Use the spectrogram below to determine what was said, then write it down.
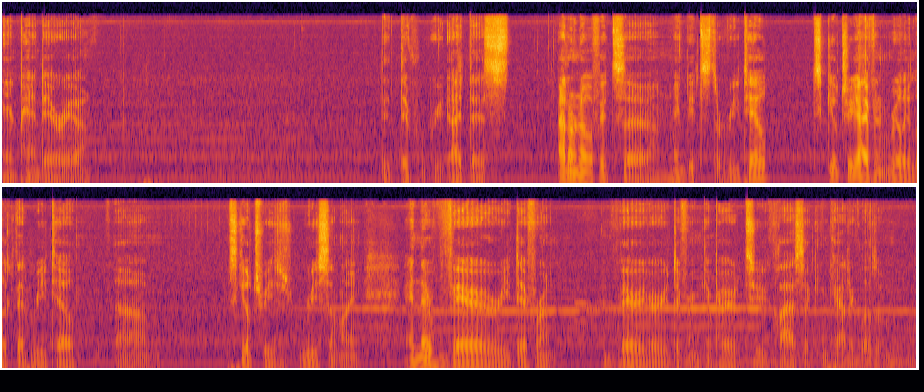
in Pandaria. The, the, uh, this, I don't know if it's uh, maybe it's the retail skill tree. I haven't really looked at retail um, skill trees recently, and they're very different, very very different compared to Classic and Cataclysm.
